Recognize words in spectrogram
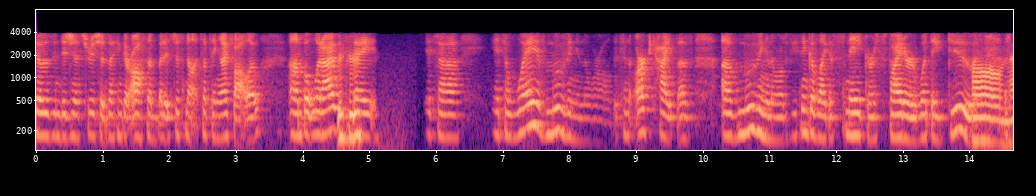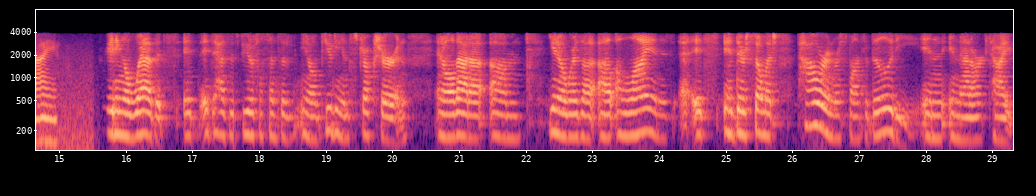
those indigenous traditions. I think they're awesome, but it's just not something I follow. Um, but what I would Mhm. say, it's a, it's a way of moving in the world. It's an archetype of of moving in the world. If you think of like a snake or a spider, what they do oh nice creating a web it's it it has this beautiful sense of you know beauty and structure and and all that uh, um you know whereas a a, a lion is it's it, there's so much power and responsibility in in that archetype.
